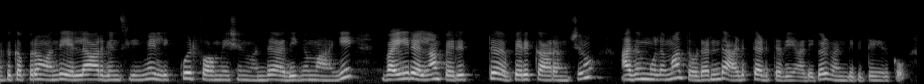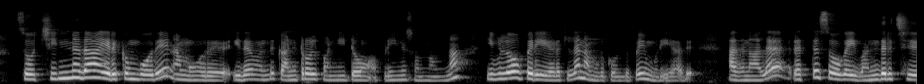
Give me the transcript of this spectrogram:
அதுக்கப்புறம் வந்து எல்லா ஆர்கன்ஸ்லேயுமே லிக்விட் ஃபார்மேஷன் வந்து அதிகமாகி வயிறெல்லாம் பெருத்து பெருக்க ஆரம்பிச்சிடும் அது மூலமாக தொடர்ந்து அடுத்தடுத்த வியாதிகள் வந்துக்கிட்டே இருக்கும். ஸோ சின்னதாக இருக்கும்போதே நம்ம ஒரு இதை வந்து கண்ட்ரோல் பண்ணிட்டோம் அப்படின்னு சொன்னோம்னா இவ்வளோ பெரிய இடத்துல நம்மளுக்கு கொண்டு போய் முடியாது. அதனால் இரத்த சோகை வந்துருச்சு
